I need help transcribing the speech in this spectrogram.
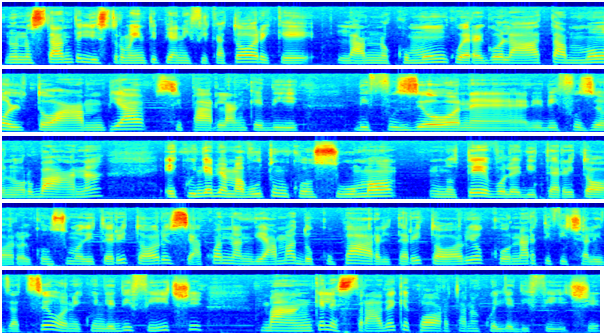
nonostante gli strumenti pianificatori che l'hanno comunque regolata molto ampia, si parla anche di diffusione, di diffusione urbana e quindi abbiamo avuto un consumo notevole di territorio. Il consumo di territorio si ha quando andiamo ad occupare il territorio con artificializzazioni, quindi edifici, ma anche le strade che portano a quegli edifici.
